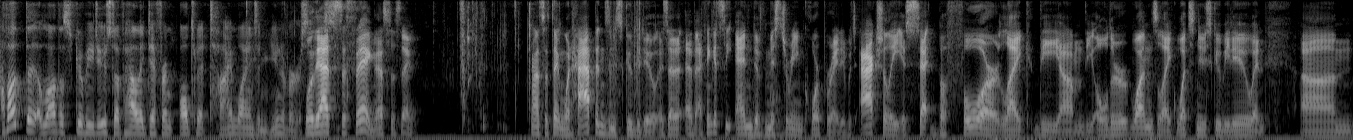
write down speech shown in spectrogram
I thought that a lot of the Scooby Doo stuff had like different alternate timelines and universes. Well, that's the thing. That's the thing. That's the thing. What happens in Scooby Doo is that I think it's the end of Mystery Incorporated, which actually is set before like the um, the older ones, like What's New Scooby Doo, and um,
